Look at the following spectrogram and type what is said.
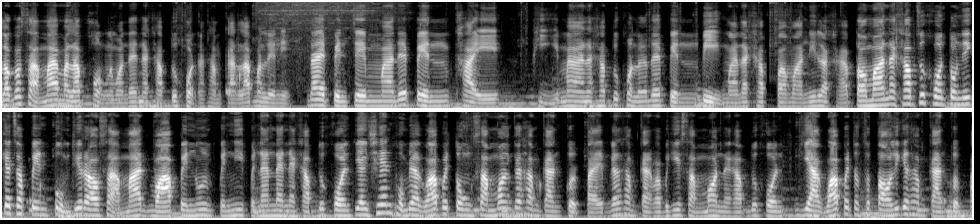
เราก็สามารถมารับของรางวัลได้นะครับ ทุกคนอะทำการรับมาเลยนี่ได้เป็นเจมมาได้เป็นไข่ผีมานะครับ ทุกคนแล้วก็ได้เป็นปีกมานะครับ ประมาณนี้แหละครับ ต่อมานะครับ ทุกคนตรงนี้ก็จะเป็นปุ่มที่เราสามารถวาร์ปไปนู่นเป็นนี่ไปนั่นได้นะครับ ทุกคนอย่างเช่นผมอยากว่าไปตรงซัมมอนก็ทำการกดไปมันก็ทำการวาร์ปไปที่ซัมมอนนะครับทุกคนอยากว่าไปตรงสตอรี่ก็ทำการกดไป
